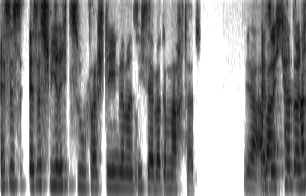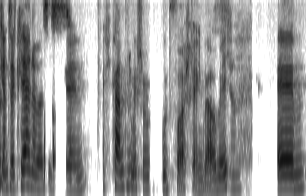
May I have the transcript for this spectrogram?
es ist, es ist schwierig zu verstehen, wenn man es nicht selber gemacht hat. Ja, Also aber ich kann es auch nicht ganz erklären, aber es ist. Ich kann es Hm? mir schon gut vorstellen, glaube ich. ja. Ähm,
